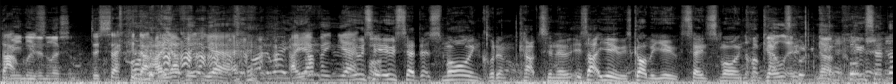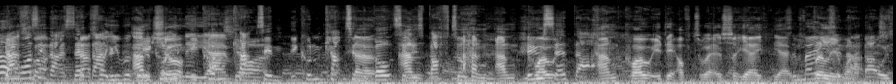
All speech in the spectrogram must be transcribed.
that mean you was didn't listen? the second. I haven't yet. By the way, I haven't yet. Who's but- it who said that Smalling couldn't captain? A, is that you? It's got to be you saying Smalling couldn't guilty. captain. No. Who said that? That's was what- it that said that's that? what you were I'm going sure. to He couldn't um, captain. He couldn't captain No, the boats in his bathtub. And, and Who quote- said that? And quoted it off Twitter. So yeah, yeah, it was brilliant. wasn't it? That was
